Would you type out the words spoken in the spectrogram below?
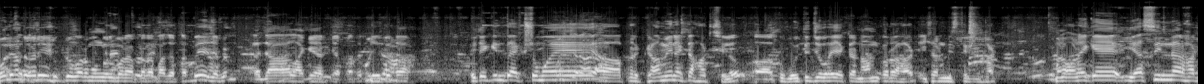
বলি হতে পারি শুক্রবার মঙ্গলবারে আপনারা বাজারটা পেয়ে যাবেন। যা লাগে আর কি আপনাদের। যেহেতু এটা কিন্তু এক সময় আপনার গ্রামীণ একটা হাট ছিল। খুব ঐতিহ্যবাহী একটা নাম করা হাট ঈশান মিস্ত্রির হাট। মানে অনেকে ইয়াসিনার হাট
